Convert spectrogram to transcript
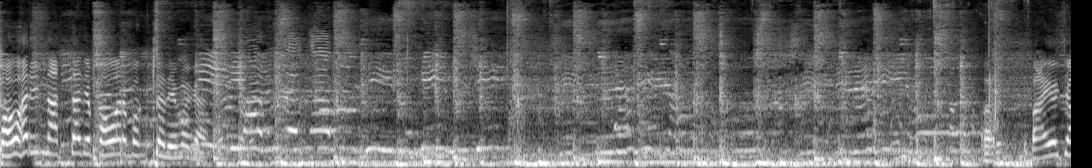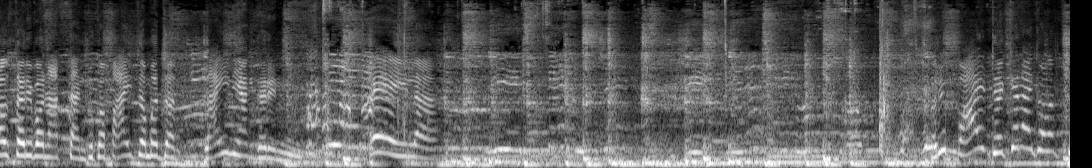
पवारी नाचतात हे पवार बघतात हे बघा. अरे बायोच्या तरी पण नाचता तुका पाय समजन लाईन याक धरीन मी. ए अरे पाय ठेके नाही कळत.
